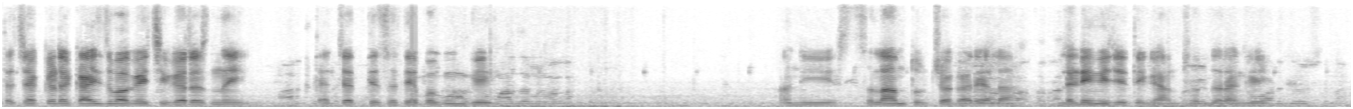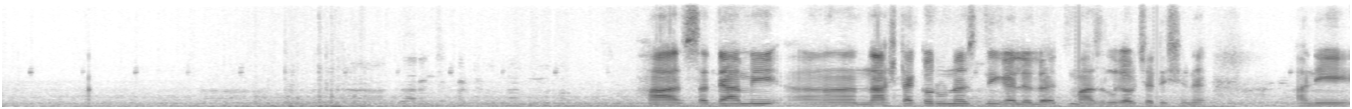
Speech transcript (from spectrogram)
त्याच्याकडे काहीच बघायची गरज नाही. त्याच्यात. त्याचं ते बघून घे. आणि सलाम तुमच्या कार्याला. लढेंगे जेते की आमचं जरांगे वाढदिवस आहे ना. हा, सध्या आम्ही नाश्ता करूनच निघालेलो आहेत माजलगावच्या दिशेने. आणि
